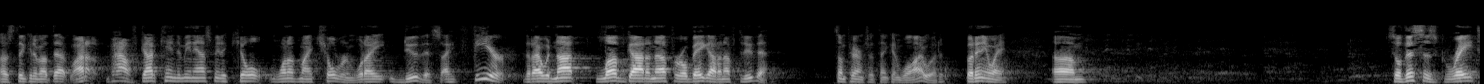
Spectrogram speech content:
I was thinking about that. Wow, if God came to me and asked me to kill one of my children, would I do this? I fear that I would not love God enough or obey God enough to do that. Some parents are thinking, well, I would. But anyway, um, so this is great.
